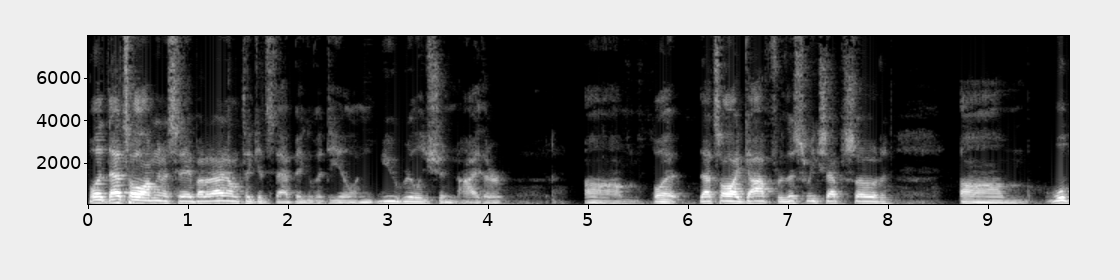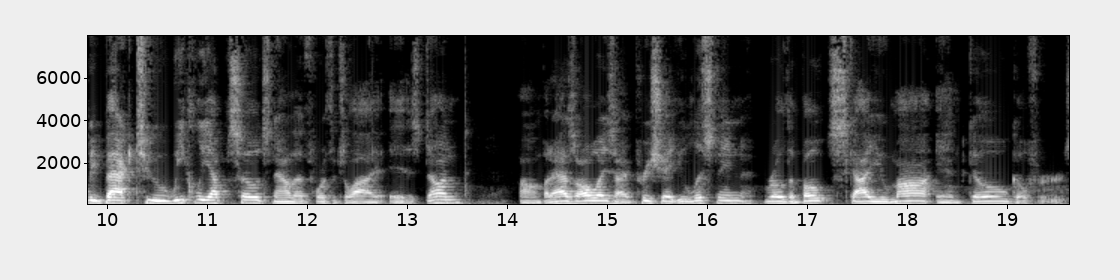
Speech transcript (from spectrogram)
But that's all I'm going to say about it. I don't think it's that big of a deal, and you really shouldn't either. Um, but that's all I got for this week's episode. Um, we'll be back to weekly episodes now that 4th of July is done. Um, but as always, I appreciate you listening. Row the boat, Ski-U-Mah, and go Gophers.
